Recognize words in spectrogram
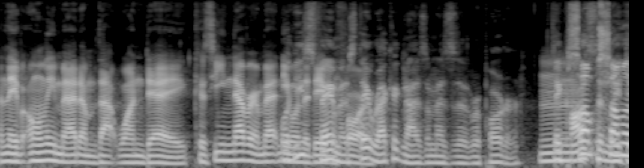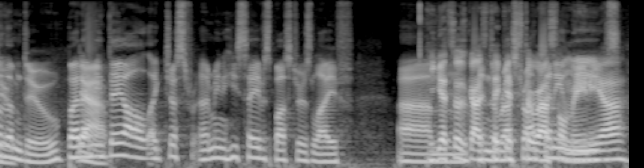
and they've only met him that one day because he never met well, anyone he's the day famous. before They recognize him as a reporter. They Mm. Some constantly some of them do, but I mean they all like just. I mean he saves Buster's life. Um, he gets those guys in the tickets to restaurant, WrestleMania.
